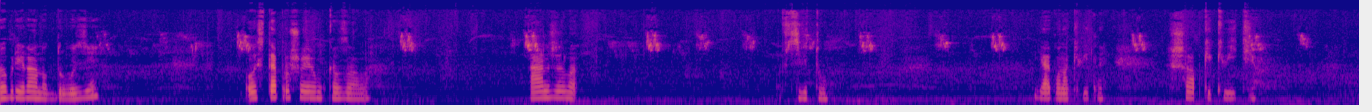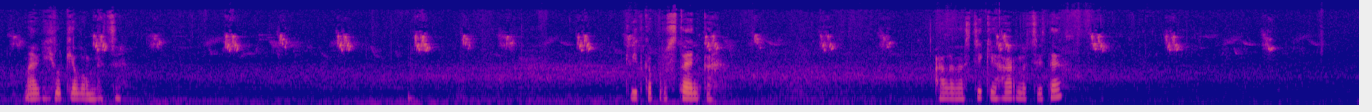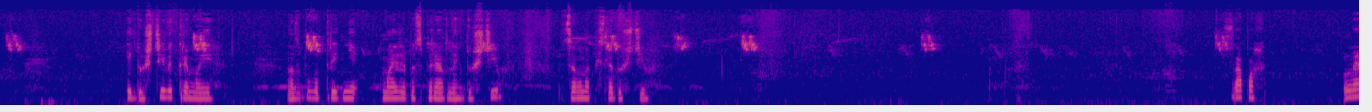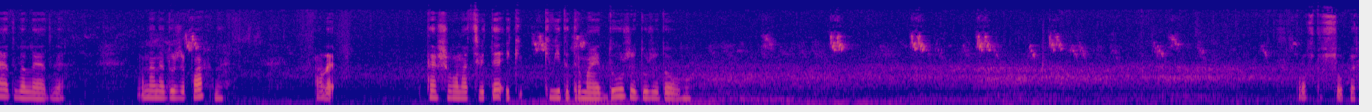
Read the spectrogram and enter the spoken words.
Добрий ранок, друзі. Ось те, про що я вам казала. Анжела в цвіту. Як вона квітне. Шапки квітів. Навіть гілки ломляться. Квітка простенька. Але настільки гарно цвіте. І дощі витримує. У нас було три дні майже безперервних дощів. Це вона після дощів. Запах ледве-ледве. Вона не дуже пахне, але те, що вона цвіте і квіти тримає дуже-дуже довго. Просто супер.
